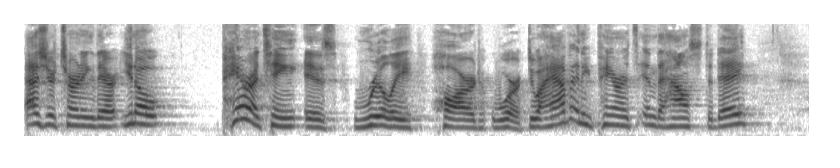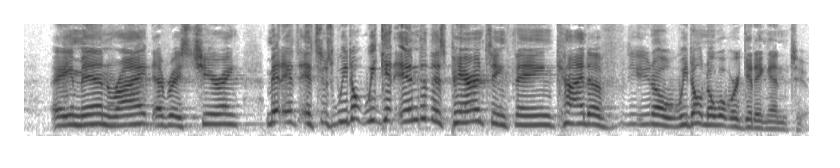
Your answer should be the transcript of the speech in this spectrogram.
As you're turning there, you know, parenting is really hard work. Do I have any parents in the house today? Amen, right? Everybody's cheering. Man, it's, it's just, we don't, we get into this parenting thing kind of, you know, we don't know what we're getting into.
